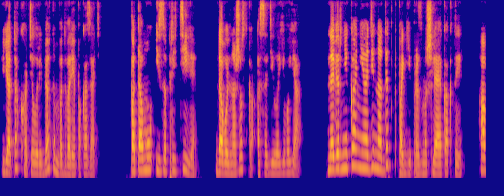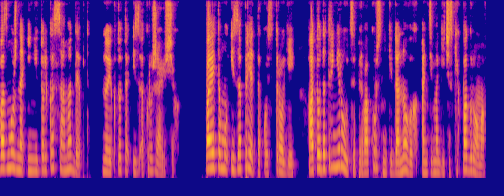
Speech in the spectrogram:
Я так хотел ребятам во дворе показать. Потому и запретили. Довольно жестко осадила его я. Наверняка ни один адепт погиб, размышляя, как ты. А возможно, и не только сам адепт, но и кто-то из окружающих. Поэтому и запрет такой строгий, а то дотренируются первокурсники до новых антимагических погромов.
